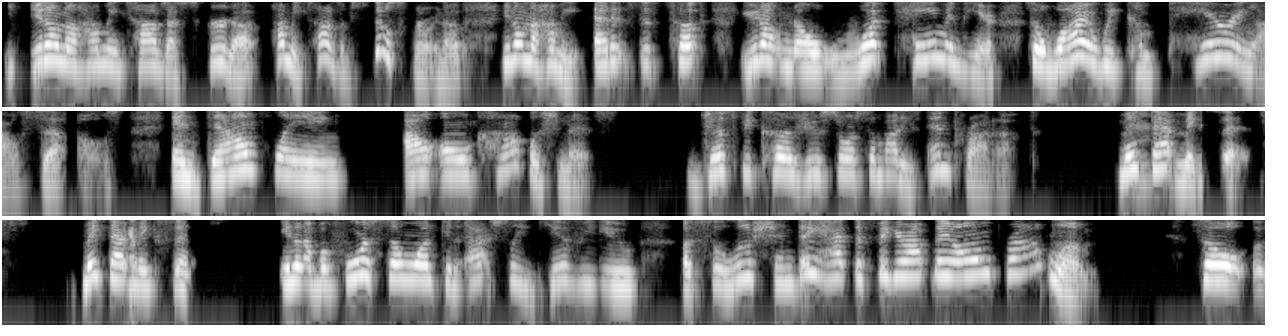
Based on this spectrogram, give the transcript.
you don't know how many times I screwed up, how many times I'm still screwing up. You don't know how many edits this took. You don't know what came in here. So why are we comparing ourselves and downplaying our own accomplishments just because you saw somebody's end product? Make mm-hmm. that make sense. Make that yep. make sense. You know, before someone can actually give you a solution, they had to figure out their own problem. So uh,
